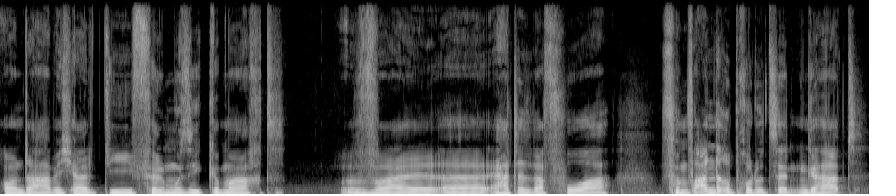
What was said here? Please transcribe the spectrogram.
und da habe ich halt die Filmmusik gemacht, weil äh, er hatte davor fünf andere Produzenten gehabt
